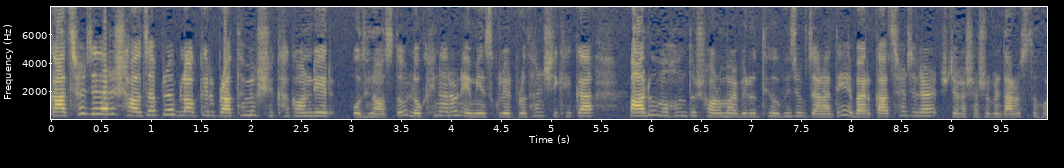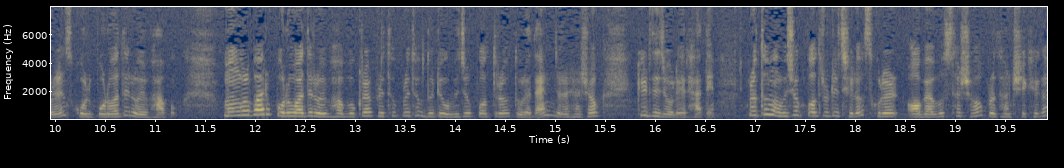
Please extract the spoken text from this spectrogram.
কাছাড় জেলার শালচাপড়া ব্লকের প্রাথমিক শিক্ষাখণ্ডের অধীনস্থ লক্ষ্মীনারায়ণ এম স্কুলের প্রধান শিক্ষিকা পালু মহন্ত শর্মার বিরুদ্ধে অভিযোগ জানাতে এবার কাছাড় জেলার জেলা শাসকের দ্বারস্থ হলেন স্কুল পড়ুয়াদের অভিভাবক। মঙ্গলবার পড়ুয়াদের অভিভাবকরা পৃথক পৃথক দুটি অভিযোগপত্র তুলে দেন জেলা শাসক কীর্তি জলির হাতে। প্রথম অভিযোগপত্রটি ছিল স্কুলের অব্যবস্থা সহ প্রধান শিক্ষিকা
